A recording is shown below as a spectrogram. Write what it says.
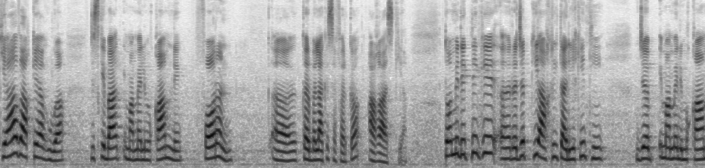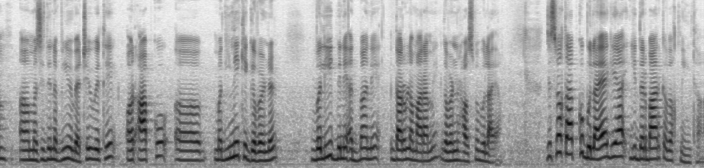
کیا واقعہ ہوا جس کے بعد امام علیہ مقام نے فوراً کربلا کے سفر کا آغاز کیا۔ تو ہم یہ دیکھتے ہیں کہ رجب کی آخری تاریخیں تھیں جب امام علی مقام مسجد نبوی میں بیٹھے ہوئے تھے اور آپ کو آ، مدینے کے گورنر ولید بن ادبا نے دارالعمارہ میں گورنر ہاؤس میں بلایا۔ جس وقت آپ کو بلایا گیا یہ دربار کا وقت نہیں تھا۔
